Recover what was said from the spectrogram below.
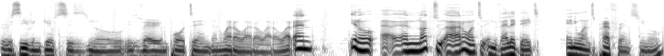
receiving gifts is you know is very important and what what what what and you know, and not to, I don't want to invalidate anyone's preference, you know.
